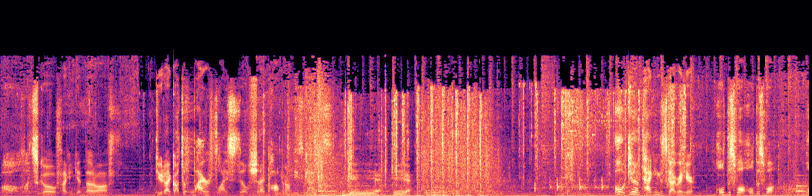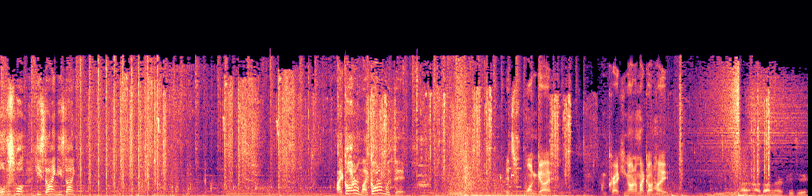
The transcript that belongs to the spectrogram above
Oh, let's go if I can get that off. Dude, I got the firefly still. Should I pop it on these guys? Yeah, yeah, yeah, yeah. Oh, dude, I'm tagging this guy right here. Hold this wall, hold this wall. Hold this wall. He's dying, he's dying. I got him, I got him with it. It's one guy. I'm cracking on him, I got height. Alright, I got an RPG.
